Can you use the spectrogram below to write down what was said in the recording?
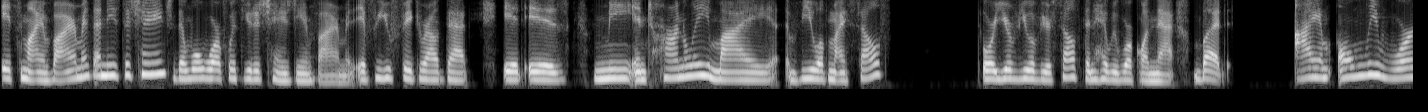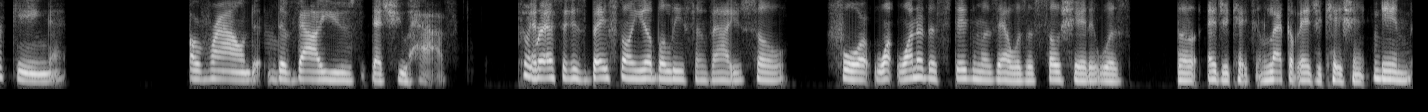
it's my environment that needs to change, then we'll work with you to change the environment. If you figure out that it is me internally, my view of myself, or your view of yourself, then hey, we work on that. But I am only working around the values that you have. Correct. It is based on your beliefs and values. So for one, one of the stigmas that was associated was the education, lack of education mm-hmm. in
